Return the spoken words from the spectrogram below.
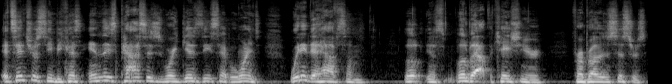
it's interesting because in these passages where he gives these type of warnings, we need to have some little, you know, some little bit of application here for our brothers and sisters.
